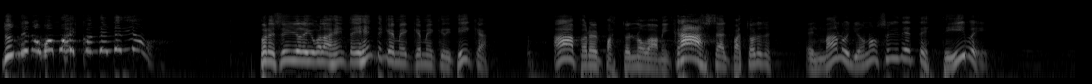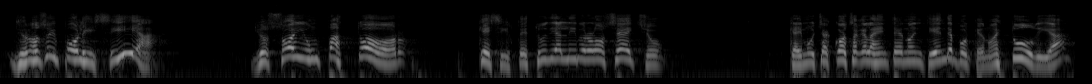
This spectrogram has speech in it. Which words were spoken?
¿Dónde nos vamos a esconder de Dios? Por eso yo le digo a la gente, hay gente que me, que me critica. Ah, pero el pastor no va a mi casa, el pastor... Hermano, yo no soy detective. Yo no soy policía. Yo soy un pastor que si usted estudia el libro Los Hechos, que hay muchas cosas que la gente no entiende porque no estudia.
